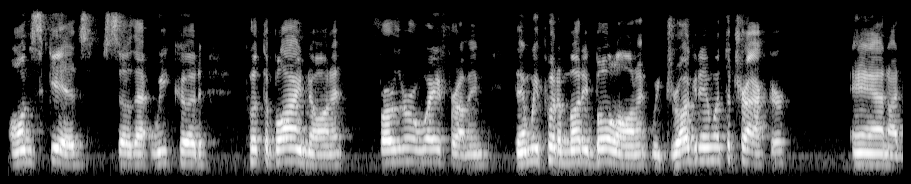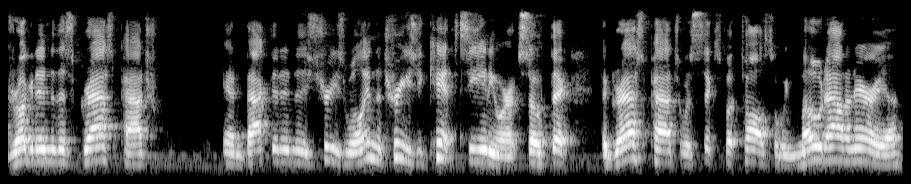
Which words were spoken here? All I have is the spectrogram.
on skids so that we could put the blind on it further away from him. Then we put a muddy bull on it. We drug it in with the tractor, and I drug it into this grass patch and backed it into these trees. Well, in the trees you can't see anywhere; it's so thick. The grass patch was six foot tall, so we mowed out an area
